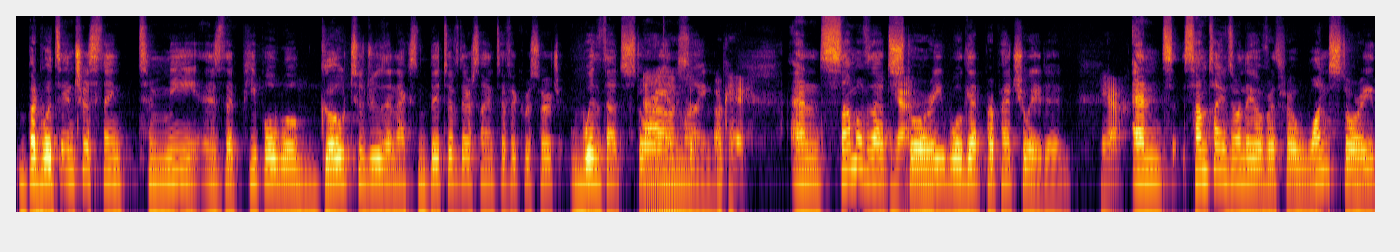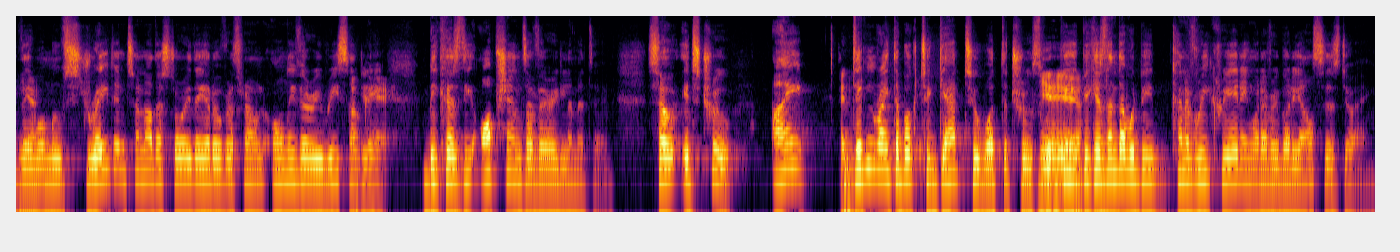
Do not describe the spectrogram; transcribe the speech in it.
But what's interesting to me is that people will go to do the next bit of their scientific research with that story Oh, in so- mind, okay and some of that Yeah. story will get perpetuated. Yeah And sometimes when they overthrow one story, they Yeah. will move straight into another story they had overthrown only very recently okay because the options are very limited. So it's true. I And- didn't write the book to get to what the truth Yeah, would be yeah. because then that would be kind of recreating what everybody else is doing.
